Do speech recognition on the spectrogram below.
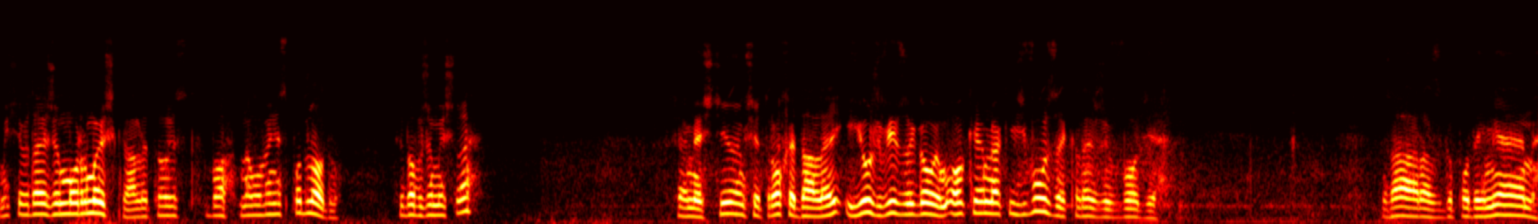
Mi się wydaje, że mormyszka, ale to jest chyba nałowienie spod lodu. Czy dobrze myślę? Przemieściłem się trochę dalej i już widzę gołym okiem jakiś wózek leży w wodzie. Zaraz go podejmiemy.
